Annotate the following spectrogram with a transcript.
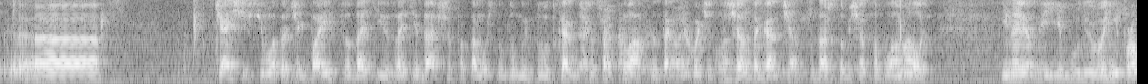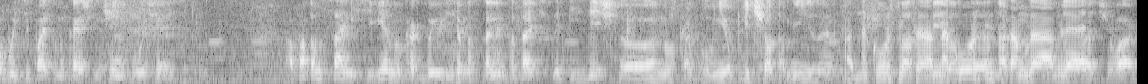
э, чаще всего там человек боится дойти, зайти дальше, потому что думает, ну вот как бы все так классно, так не хочется сейчас огорчаться, да, чтобы сейчас обломалось. И, наверное, и не буду. И вы не пробуйте, поэтому, конечно, ничего не получается. А потом сами себе, ну, как бы, и всем остальным пытаетесь напиздеть, что, ну, как бы, у нее плечо там, не знаю... Однокурсница, отклеился, однокурсница там, да, однокурсница, блядь. чувак.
